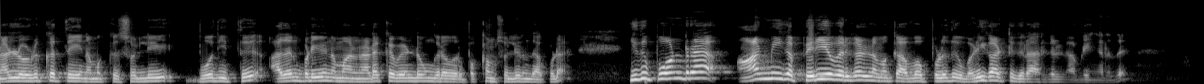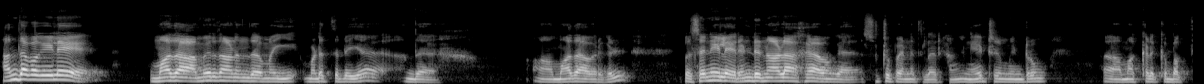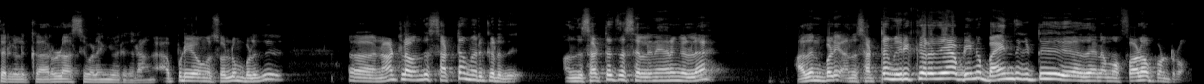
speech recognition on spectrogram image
நல்லொழுக்கத்தை நமக்கு சொல்லி போதித்து அதன்படியே நம்ம நடக்க வேண்டுங்கிற ஒரு பக்கம் சொல்லியிருந்தா கூட இது போன்ற ஆன்மீக பெரியவர்கள் நமக்கு அவ்வப்பொழுது வழிகாட்டுகிறார்கள் அப்படிங்கிறது. அந்த வகையிலே மாதா அமிர்தானந்த மை மடத்துடைய அந்த மாதா அவர்கள் இப்போ சென்னையில் ரெண்டு நாளாக அவங்க சுற்றுப்பயணத்தில் இருக்காங்க. நேற்றும் இன்றும் மக்களுக்கு பக்தர்களுக்கு அருளாசி வழங்கி வருகிறாங்க. அப்படி அவங்க சொல்லும் பொழுது நாட்டில் வந்து சட்டம் இருக்கிறது. அந்த சட்டத்தை சில நேரங்களில் அதன்படி அந்த சட்டம் இருக்கிறதே அப்படின்னு பயந்துக்கிட்டு அதை நம்ம ஃபாலோ பண்ணுறோம்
